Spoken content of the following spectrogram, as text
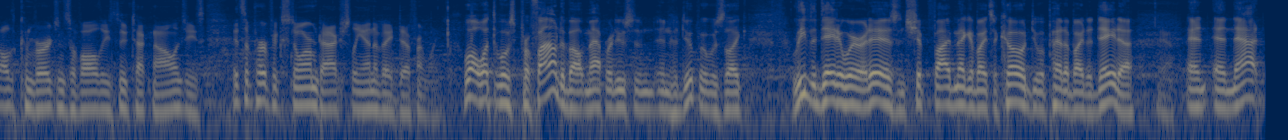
all the convergence of all these new technologies, it's a perfect storm to actually innovate differently. Well, what was profound about MapReduce and, and Hadoop, it was like, leave the data where it is and ship five megabytes of code to a petabyte of data. Yeah. And, and that,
